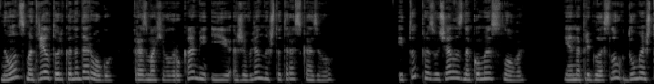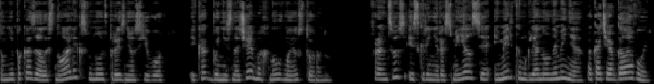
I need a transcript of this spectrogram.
Но он смотрел только на дорогу, размахивал руками и оживленно что-то рассказывал. И тут прозвучало знакомое слово. Я напрягла слух, думая, что мне показалось, но Алекс вновь произнес его и как бы незначай махнул в мою сторону. Француз искренне рассмеялся и мельком глянул на меня, покачав головой.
